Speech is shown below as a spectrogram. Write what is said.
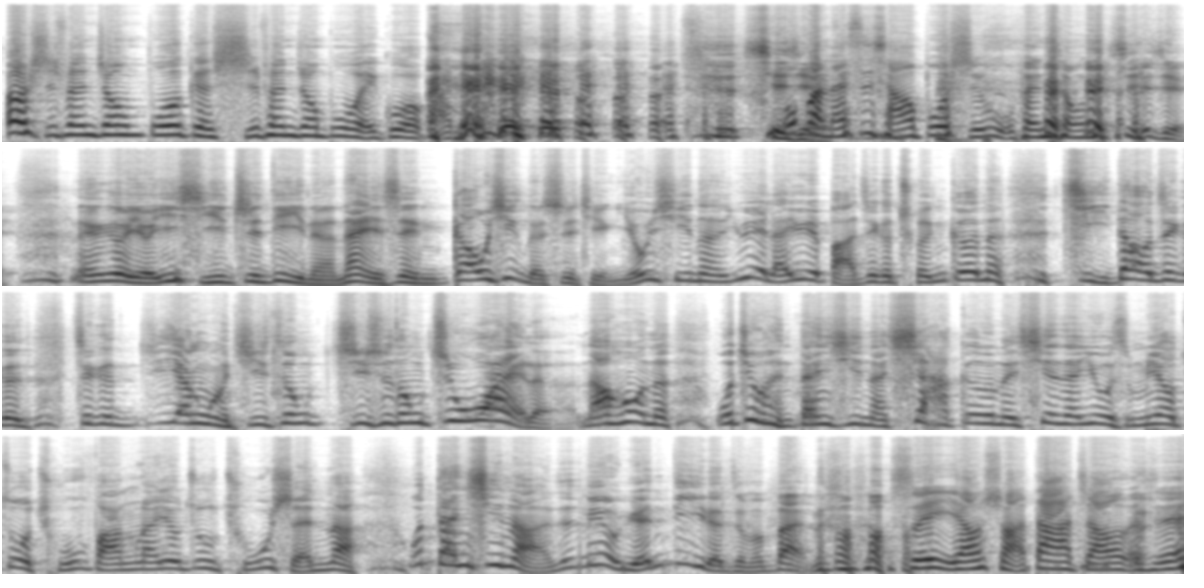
二十分钟播个十分钟不为过吧。谢谢。我本来是想要播十五分钟的，谢谢。能够有一席之地呢，那也是很高兴的事情。尤其呢，越来越把这个纯哥呢挤到这个这个央广集中集时通之外了。然后呢，我就很担心呢，夏哥呢现在又什么要做厨房了，要做厨神了，我担心了，这。没有原地了怎么办？所以要耍大招了，是。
